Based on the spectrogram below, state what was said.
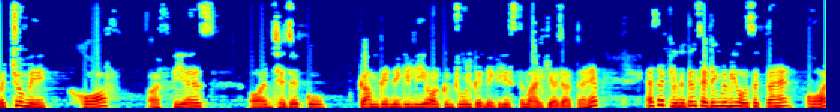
بچوں میں خوف اور فیئرس اور جھجک کو کم کرنے کے لیے اور کنٹرول کرنے کے لیے استعمال کیا جاتا ہے ایسا کلینکل سیٹنگ میں بھی ہو سکتا ہے اور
